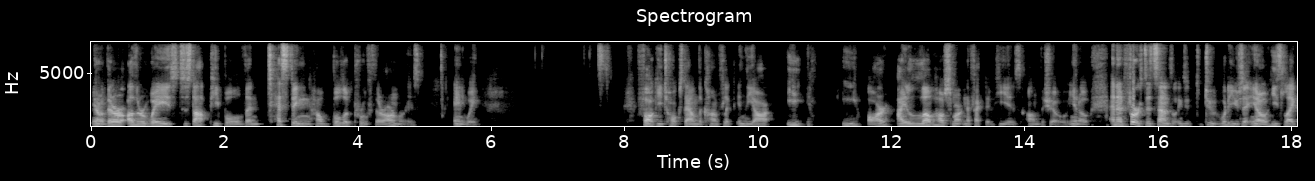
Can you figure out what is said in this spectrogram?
you know, there are other ways to stop people than testing how bulletproof their armor is. Anyway, Foggy talks down the conflict in the ar e E-R. I love how smart and effective he is on the show, you know. And at first it sounds like, dude, what are you saying? You know, he's like,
